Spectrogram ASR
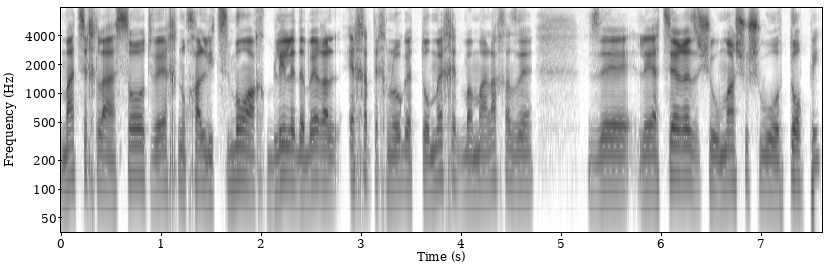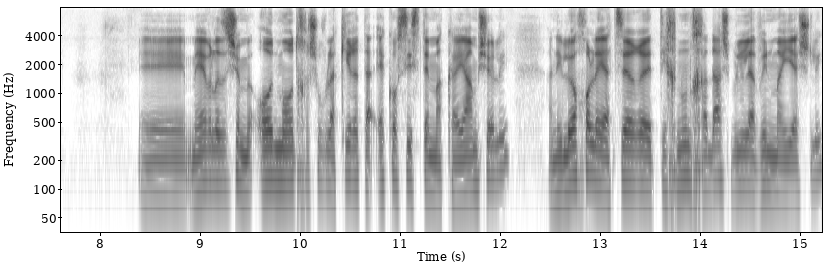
מה צריך לעשות ואיך נוכל לצמוח, בלי לדבר על איך הטכנולוגיה תומכת במהלך הזה, זה לייצר איזשהו משהו שהוא אוטופי. אה, מעבר לזה שמאוד מאוד חשוב להכיר את האקו-סיסטם הקיים שלי, אני לא יכול לייצר אה, תכנון חדש בלי להבין מה יש לי.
